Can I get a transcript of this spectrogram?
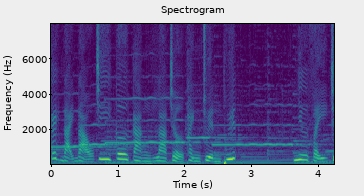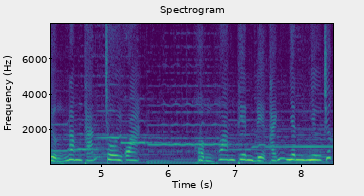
cách đại đạo chi cơ càng là trở thành truyền thuyết. Như vậy trường năm tháng trôi qua, Hồng Hoang Thiên Địa Thánh Nhân như trước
